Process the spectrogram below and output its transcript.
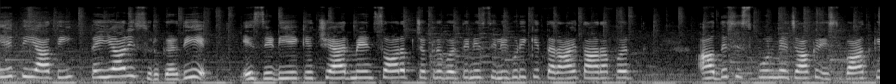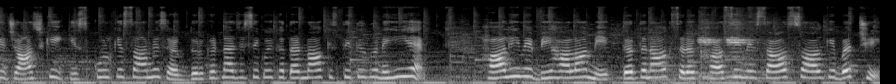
एहतियाती तैयारी शुरू कर दी है। एस के चेयरमैन सौरभ चक्रवर्ती ने सिलीगुड़ी के तराई तारापद आदर्श स्कूल में जाकर इस बात की जाँच की कि स्कूल के सामने सड़क दुर्घटना जैसी कोई खतरनाक स्थिति तो नहीं है। हाल ही में बिहाला में एक दर्दनाक सड़क हादसे में सात साल के बच्चे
